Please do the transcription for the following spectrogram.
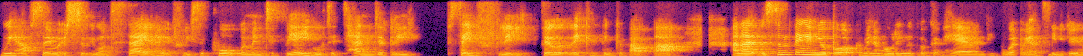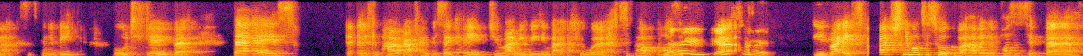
we have so much that we want to say and hopefully support women to be able to tenderly safely feel that they can think about that. And I, there's something in your book. I mean, I'm holding the book up here, and people won't be able to see me doing that because it's going to be audio. But there is a little paragraph. I hope it's okay. Do you mind me reading back your words about positive? No, go for it. You write, it's fashionable to talk about having a positive birth.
